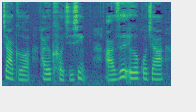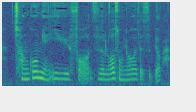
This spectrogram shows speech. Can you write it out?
价格还有可及性，也是一个国家成功免疫与否是老重要的只指标吧。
